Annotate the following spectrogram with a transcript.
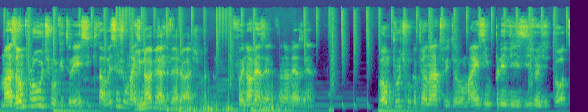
Mas vamos pro último, Vitor. Esse que talvez seja o mais... Foi 9x0, eu acho, mano. Foi 9x0, foi 9x0. Vamos pro último campeonato, Vitor. O mais imprevisível de todos.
